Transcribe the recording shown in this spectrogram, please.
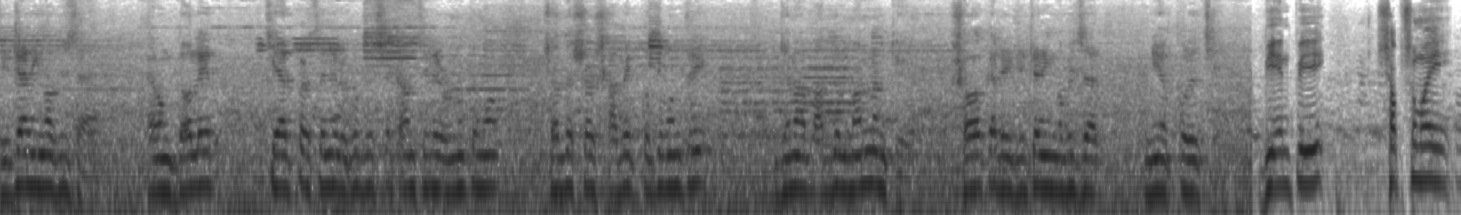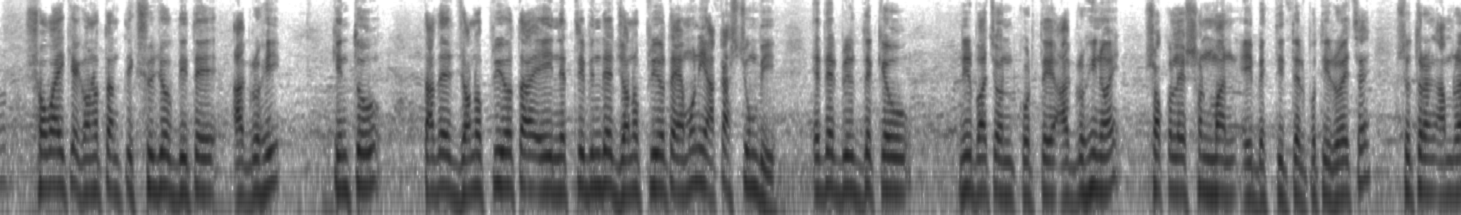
রিটার্নিং অফিসার এবং দলের চেয়ারপারসনের উপদেষ্টা কাউন্সিলের অন্যতম সদস্য সাবেক প্রতিমন্ত্রী জনাব আব্দুল মান্নানকে সহকারী রিটার্নিং অফিসার নিয়োগ করেছে। বিএনপি সবসময় সবাইকে গণতান্ত্রিক সুযোগ দিতে আগ্রহী, কিন্তু তাদের জনপ্রিয়তা, এই নেতৃবৃন্দের জনপ্রিয়তা এমনই আকাশচুম্বী, এদের বিরুদ্ধে কেউ নির্বাচন করতে আগ্রহী নয়। সকলের সম্মান এই ব্যক্তিত্বের প্রতি রয়েছে। সুতরাং আমরা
